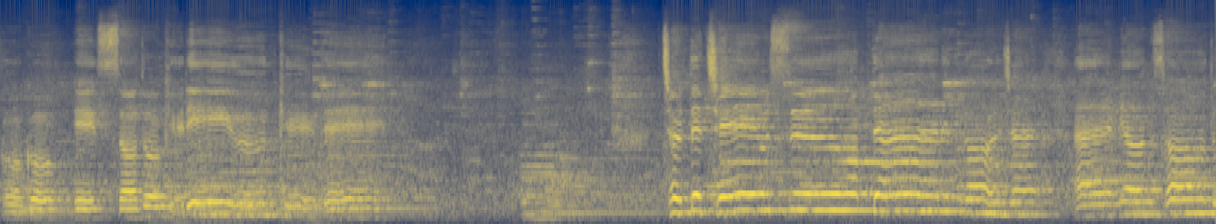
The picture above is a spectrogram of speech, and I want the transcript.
보고 있어도 그리운 그대. 절대 채울 수 없다는 걸 잘 알면서도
